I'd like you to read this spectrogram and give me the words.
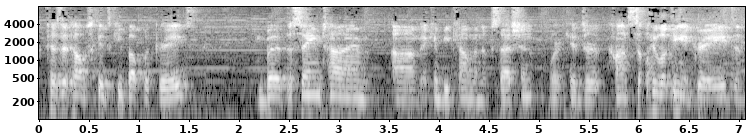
because it helps kids keep up with grades. But at the same time, um, it can become an obsession where kids are constantly looking at grades and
